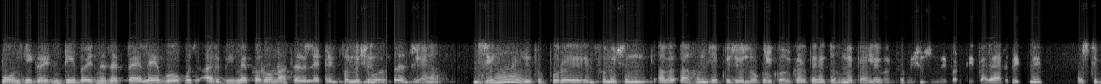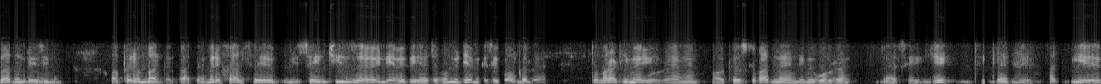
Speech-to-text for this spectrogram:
फ़ोन की घंटी बजने से पहले वो कुछ अरबी में कोरोना से रिलेटेड इन्फॉर्मेशन जी हाँ। ये तो पूरे इन्फॉर्मेशन अगर हम जब किसी लोकल कॉल करते हैं तो हमें पहले वो इन्फॉर्मेशन सुननी पड़ती है पहले अरबिक में उसके बाद अंग्रेज़ी में। और फिर हम बात कर पाते हैं। मेरे ख्याल से सेम चीज़ इंडिया में भी है जब हम इंडिया में किसी कॉल कर रहे हैं तो मराठी में बोल रहे हैं और फिर उसके बाद में हिंदी में बोल रहे हैं ऐसे ही। जी। ठीक है? ये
